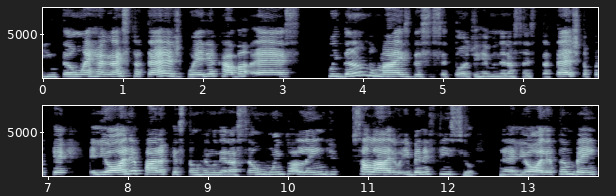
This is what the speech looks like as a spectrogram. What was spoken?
Então, o RH estratégico ele acaba é, cuidando mais desse setor de remuneração estratégica, porque ele olha para a questão remuneração muito além de salário e benefício. Né? Ele olha também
